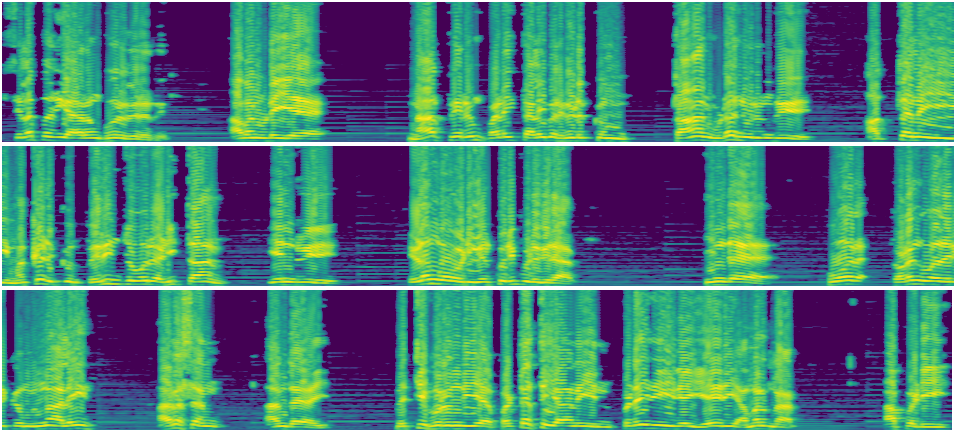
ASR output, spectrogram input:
சிலப்பதிகாரம் கூறுகிறது. அவனுடைய நாற்பெரும் படைத்தலைவர்களுக்கும் தான் உடனிருந்து அத்தனை மக்களுக்கும் பெருஞ்சோறு அடித்தான் என்று இளங்கோவடிகள் குறிப்பிடுகிறார். இந்த போர் தொடங்குவதற்கு முன்னாலே அரசன் அந்த வெற்றி பொருந்திய பட்டத்து யானையின் பிடைதியிலே ஏறி அமர்ந்தான். அப்படி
